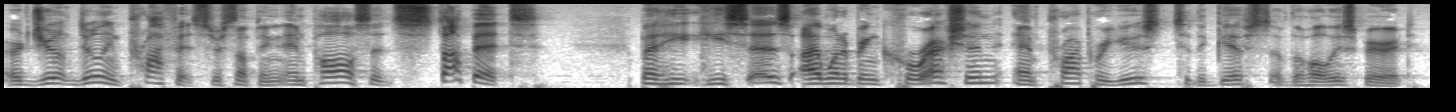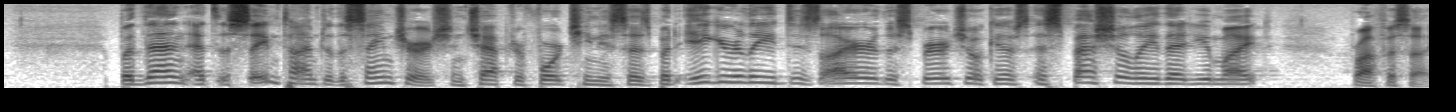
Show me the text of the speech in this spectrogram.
or dueling prophets or something. And Paul said, "Stop it." But he, he says, I want to bring correction and proper use to the gifts of the Holy Spirit. But then at the same time, to the same church in chapter 14, he says, But eagerly desire the spiritual gifts, especially that you might prophesy.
